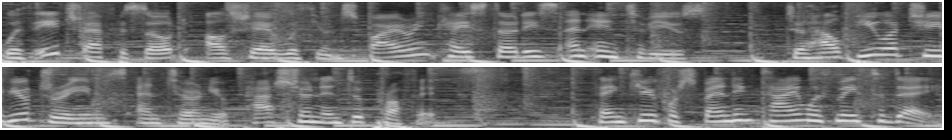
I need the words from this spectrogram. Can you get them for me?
With each episode, I'll share with you inspiring case studies and interviews to help you achieve your dreams and turn your passion into profits. Thank you for spending time with me today.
